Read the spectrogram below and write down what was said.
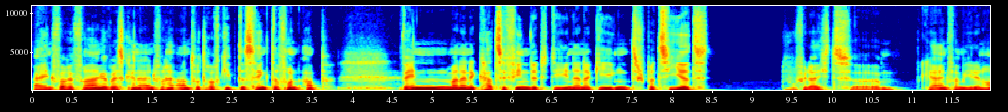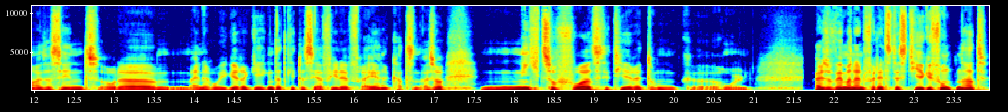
einfache Frage, weil es keine einfache Antwort darauf gibt. Das hängt davon ab. Wenn man eine Katze findet, die in einer Gegend spaziert, wo vielleicht ähm, Kleinfamilienhäuser sind oder eine ruhigere Gegend, dort gibt es sehr viele freie Katzen. Also nicht sofort die Tierrettung äh, holen. Also wenn man ein verletztes Tier gefunden hat,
